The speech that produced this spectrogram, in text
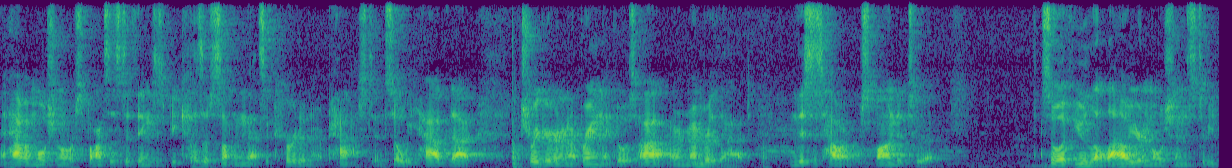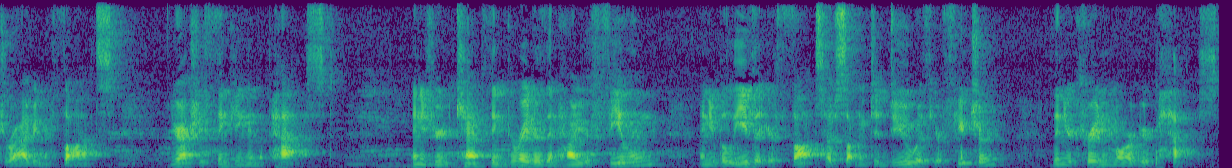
and have emotional responses to things is because of something that's occurred in our past. And so we have that trigger in our brain that goes, ah, I remember that. And this is how I responded to it. So if you allow your emotions to be driving your thoughts, you're actually thinking in the past. And if you can't think greater than how you're feeling, and you believe that your thoughts have something to do with your future, then you're creating more of your past.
